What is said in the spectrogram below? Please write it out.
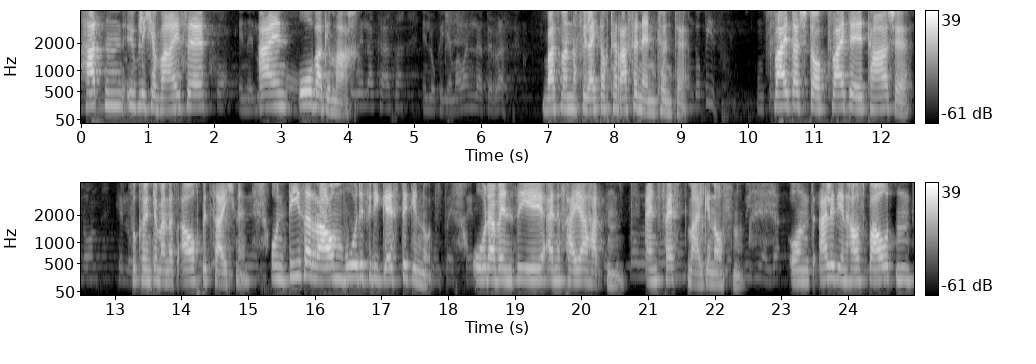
hatten üblicherweise ein Obergemach, was man vielleicht auch Terrasse nennen könnte. Zweiter Stock, zweite Etage, so könnte man das auch bezeichnen. Und dieser Raum wurde für die Gäste genutzt oder wenn sie eine Feier hatten ein Festmahl genossen. Und alle, die ein Haus bauten,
